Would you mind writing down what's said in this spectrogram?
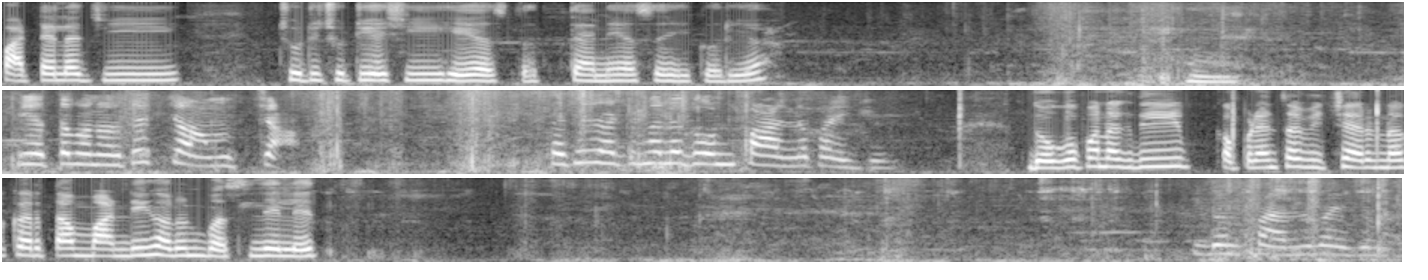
पाट्याला जी छोटी छोटी अशी हे असतात त्याने असं हे करूया. मी आता बनवते चमचा. त्याच्यासाठी मला दोन पानं पाहिजे. दोघं पण अगदी कपड्यांचा विचार न करता मांडी घालून बसलेलेत. दोन पानं पाहिजे मला.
